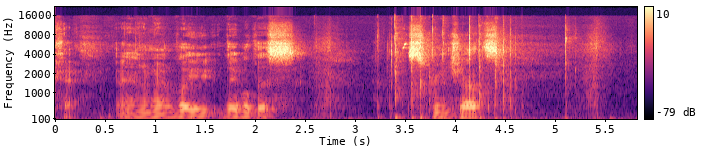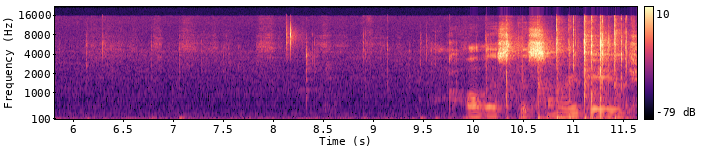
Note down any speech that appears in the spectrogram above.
Okay, and I'm going to la label this screenshots. Call this the summary page.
